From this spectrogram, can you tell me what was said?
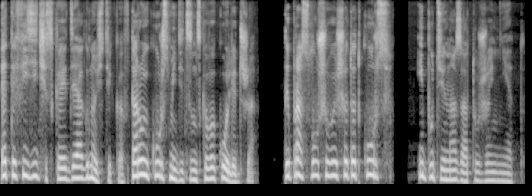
Это физическая диагностика, второй курс медицинского колледжа. Ты прослушиваешь этот курс, и пути назад уже нет.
